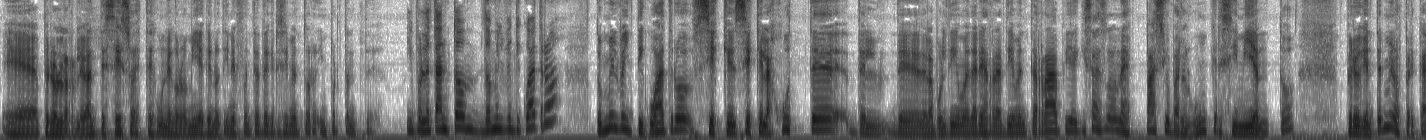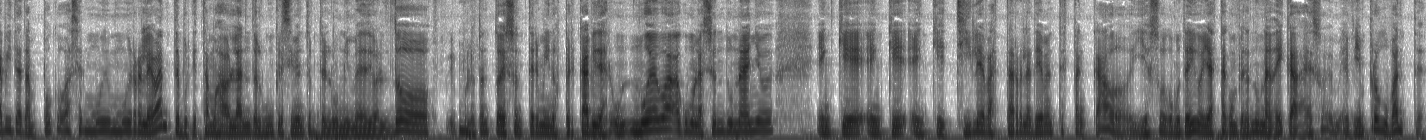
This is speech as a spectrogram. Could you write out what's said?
Eh, pero lo relevante es eso, esta es una economía que no tiene fuentes de crecimiento importantes. ¿Y por lo tanto, 2024? 2024, si es que, si es que el ajuste de, la política monetaria es relativamente rápida, quizás es un espacio para algún crecimiento, pero que en términos per cápita tampoco va a ser muy, muy relevante, porque estamos hablando de algún crecimiento entre el 1,5 y el 2, y por lo mm. tanto eso en términos per cápita es una nueva acumulación de un año en que, en, que, en que Chile va a estar relativamente estancado, y eso, como te digo, ya está completando una década, eso es, es bien preocupante.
